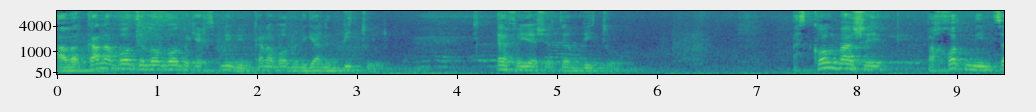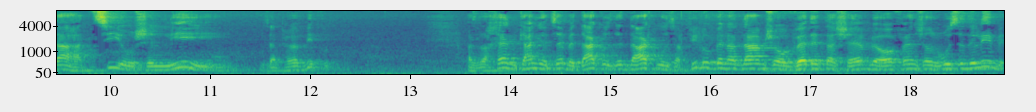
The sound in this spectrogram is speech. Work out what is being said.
אבל כאן אבות זה לא אבות בככס פנימי, כאן אבות בניגיע לביטול. איפה יש יותר ביטול? אז כל מה שפחות נמצא הציור שלי, זה מבחינת ביטול. אז לכן כאן יוצא בדקוס דה דקוס, אפילו בן אדם שעובד את השם באופן של רוסא דליבה.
